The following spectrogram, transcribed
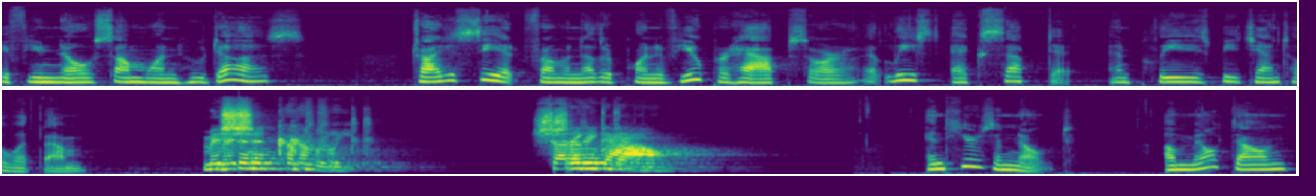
If you know someone who does, Try to see it from another point of view, perhaps, or at least accept it, and please be gentle with them. Mission complete. Shutting down. And here's a note a meltdown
